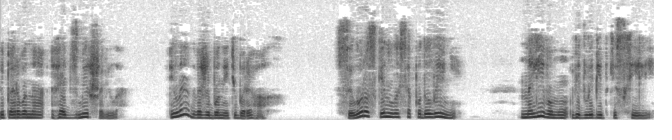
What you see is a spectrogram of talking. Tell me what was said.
Тепер вона геть змиршавіла і ледве жебонить у берегах. Село розкинулося по долині, на лівому від лебідки схилі,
